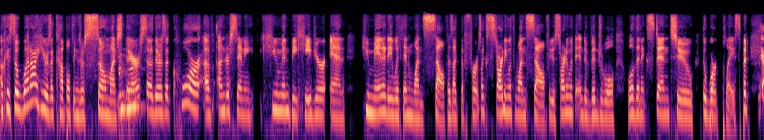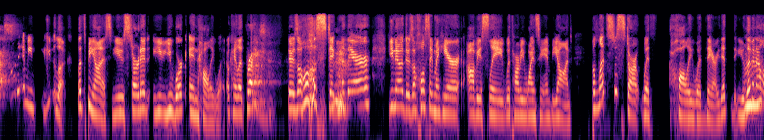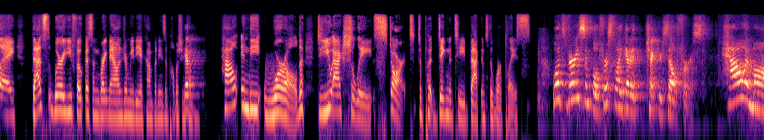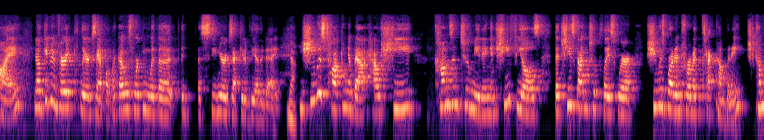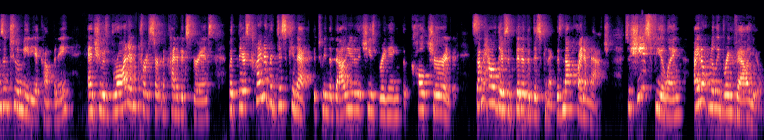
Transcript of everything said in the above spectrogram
Okay, so what I hear is a couple things. There's so much mm-hmm. there. So there's a core of understanding human behavior and humanity within oneself is like the first, like starting with oneself. You're starting with the individual will then extend to the workplace. But yes, I mean, you, look, let's be honest. You started, you, you work in Hollywood. Okay. Let's, right there's a whole stigma there. You know, there's a whole stigma here, obviously, with Harvey Weinstein and beyond. But let's just start with Hollywood there. That you live mm-hmm. in LA. That's where you focus on right now in your media companies and publishing yep. companies. How in the world do you actually start to put dignity back into the workplace? Well, it's very simple. First of all, you got to check yourself first how am I? You know, I'll give you a very clear example. Like I was working with a, a, a senior executive the other day. Yeah. She was talking about how she comes into a meeting and she feels that she's gotten to a place where she was brought in from a tech company. She comes into a media company and she was brought in for a certain kind of experience. But there's kind of a disconnect between the value that she's bringing, the culture, and somehow there's a bit of a disconnect. There's not quite a match. So she's feeling I don't really bring value.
